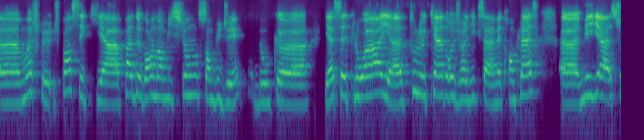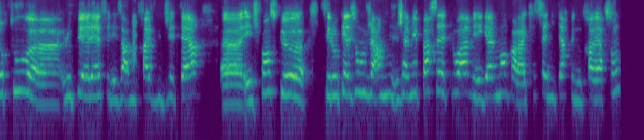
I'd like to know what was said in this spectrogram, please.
moi, ce que je pense, c'est qu'il n'y a pas de grande ambition sans budget. Donc, il y a cette loi, il y a tout le cadre juridique que ça va mettre en place, mais il y a surtout le PLF et les arbitrages budgétaires. Euh, et je pense que c'est l'occasion, jamais par cette loi, mais également par la crise sanitaire que nous traversons,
